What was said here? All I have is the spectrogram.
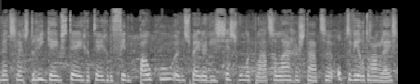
met slechts drie games tegen tegen de Fin Pauku. Een speler die 600 plaatsen lager staat eh, op de wereldranglijst.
